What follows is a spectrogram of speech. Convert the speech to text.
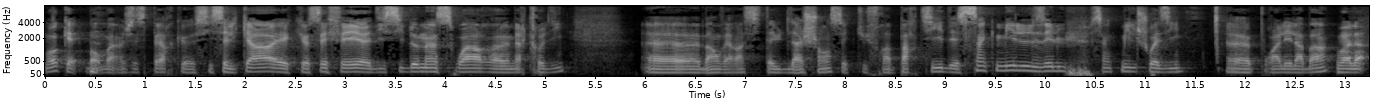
Ok, bon bah j'espère que si c'est le cas et que c'est fait d'ici demain soir, mercredi, euh, bah on verra si tu as eu de la chance et que tu feras partie des 5000 élus, 5000 choisis euh, pour aller là-bas. Voilà.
